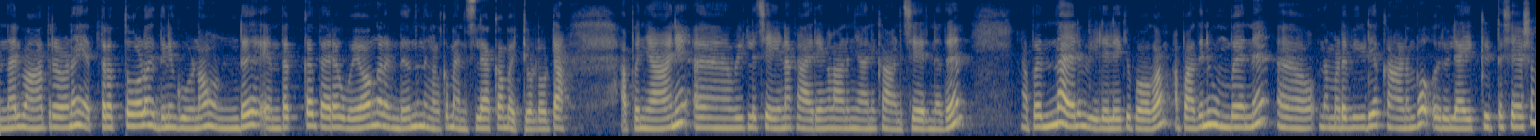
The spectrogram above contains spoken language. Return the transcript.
എന്നാൽ മാത്രമാണ് എത്രത്തോളം ഇതിന് ഗുണമുണ്ട് എന്തൊക്കെ തരം ഉപയോഗങ്ങളുണ്ട് എന്ന് നിങ്ങൾക്ക് മനസ്സിലാക്കാൻ പറ്റുള്ളൂ കേട്ടോ. അപ്പോൾ ഞാൻ വീട്ടിൽ ചെയ്യുന്ന കാര്യങ്ങളാണ് ഞാൻ കാണിച്ചു തരുന്നത്. അപ്പോൾ എന്തായാലും വീഡിയോയിലേക്ക് പോകാം. അപ്പോൾ അതിന് മുമ്പ് തന്നെ നമ്മുടെ വീഡിയോ കാണുമ്പോൾ ഒരു ലൈക്ക് ഇട്ട ശേഷം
